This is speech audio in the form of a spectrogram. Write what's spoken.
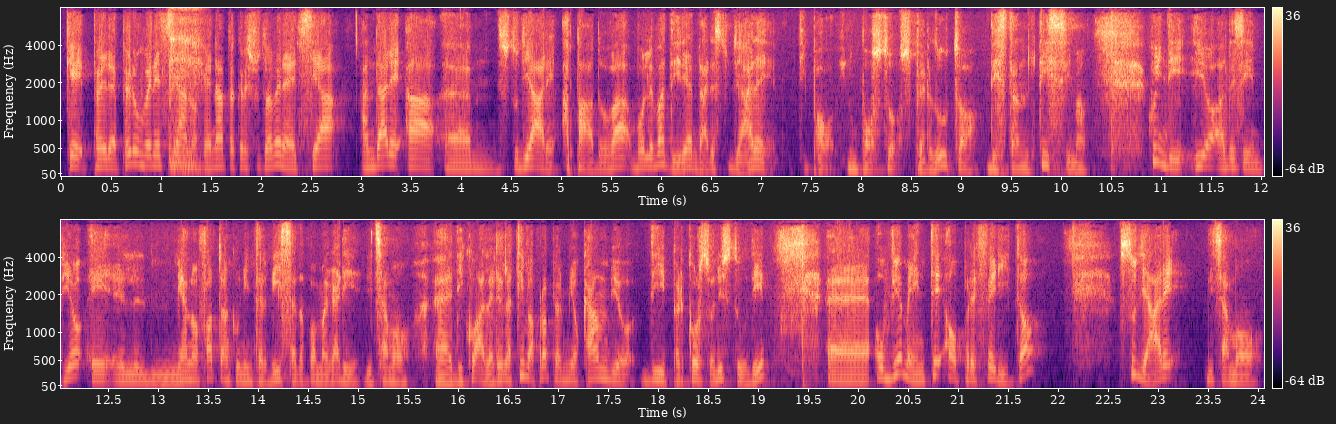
che per, per, un veneziano che è nato e cresciuto a Venezia, andare a ehm, studiare a Padova voleva dire andare a studiare tipo in un posto sperduto, distantissimo. Quindi io ad esempio, e, e mi hanno fatto anche un'intervista dopo magari diciamo eh, di quale, relativa proprio al mio cambio di percorso di studi, eh, ovviamente ho preferito studiare diciamo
